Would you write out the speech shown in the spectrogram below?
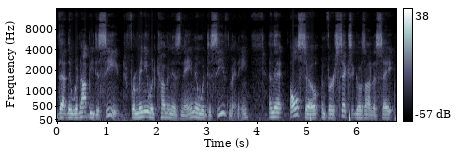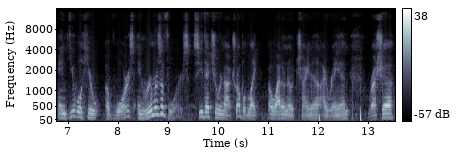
that they would not be deceived, for many would come in his name and would deceive many. And then also in verse 6, it goes on to say, And you will hear of wars and rumors of wars. See that you are not troubled, like, oh, I don't know, China, Iran, Russia,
